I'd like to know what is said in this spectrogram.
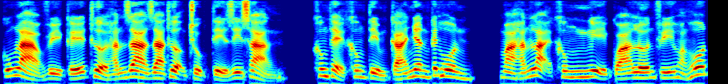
cũng là vì kế thừa hắn ra ra thượng trục tỷ di sản, không thể không tìm cá nhân kết hôn, mà hắn lại không nghĩ quá lớn phí hoàng hốt,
